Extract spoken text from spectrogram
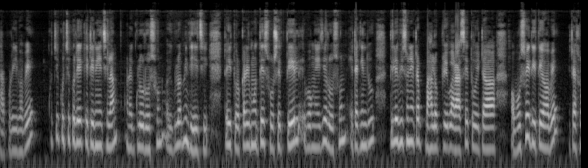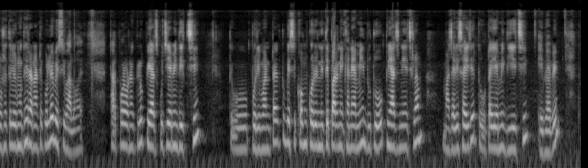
তারপরে এইভাবে কুচি কুচি করে কেটে নিয়েছিলাম। অনেকগুলো রসুন, ওইগুলো আমি দিয়েছি। তো এই তরকারির মধ্যে সর্ষের তেল এবং এই যে রসুন, এটা কিন্তু দিলে ভীষণই একটা ভালো ফ্লেভার আসে। তো এটা অবশ্যই দিতে হবে। এটা সর্ষের তেলের মধ্যে রান্নাটি করলে বেশি ভালো হয়। তারপর অনেকগুলো পেঁয়াজ কুচি আমি দিচ্ছি। তো পরিমাণটা একটু বেশি কম করে নিতে পারেন। এখানে আমি দুটো পেঁয়াজ নিয়েছিলাম। মাঝারি সাইজের, তো ওটাই আমি দিয়েছি এইভাবে তো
